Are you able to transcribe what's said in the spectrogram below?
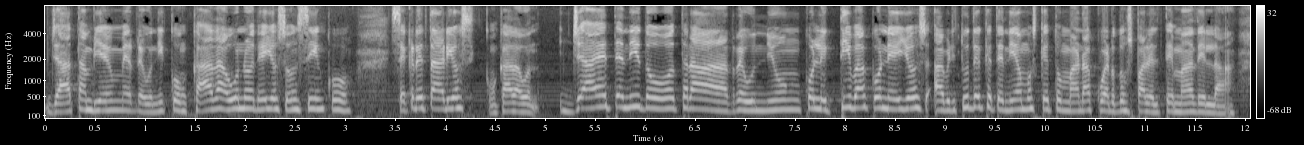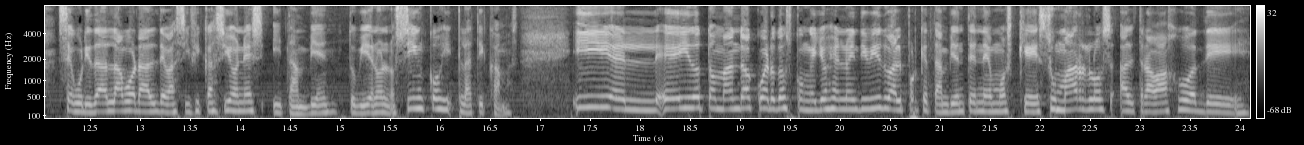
ya también me reuní con cada uno de ellos, son cinco secretarios con cada uno. Ya he tenido otra reunión colectiva con ellos a virtud de que teníamos que tomar acuerdos para el tema de la seguridad laboral, de basificaciones y también tuvieron los cinco y platicamos. Y he ido tomando acuerdos con ellos en lo individual porque también tenemos que sumarlos al trabajo de,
